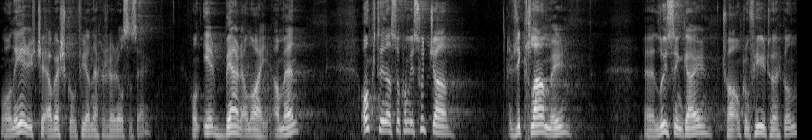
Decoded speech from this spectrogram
Og hun er ikke av verskon, for jeg nekker skal råse seg. Hun er bære av nøye. Amen. Ångtøyna så kan vi sutja reklamer, eh, lysingar, tja omkring fyrtøkken,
